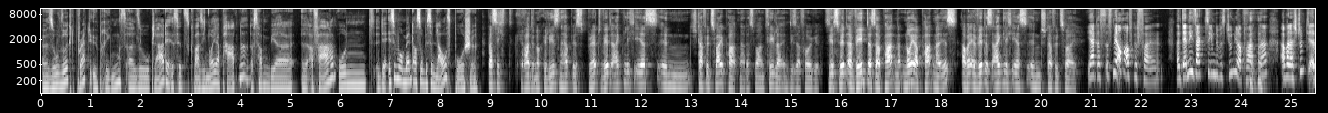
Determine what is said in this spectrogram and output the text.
Äh, so wirkt Brad übrigens. Also klar, der ist jetzt quasi neuer Partner, das haben wir äh, erfahren. Und der ist im Moment auch so ein bisschen Laufbursche. Was ich gerade noch gelesen habe, ist, Brad wird eigentlich erst in Staffel 2 Partner. Das war ein Fehler in dieser Folge. Es wird erwähnt, dass er Partner, neuer Partner ist, aber er wird es eigentlich erst in Staffel 2. Ja, das ist mir auch aufgefallen. Weil Danny sagt zu ihm, du bist Juniorpartner, aber das stimmt ja.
